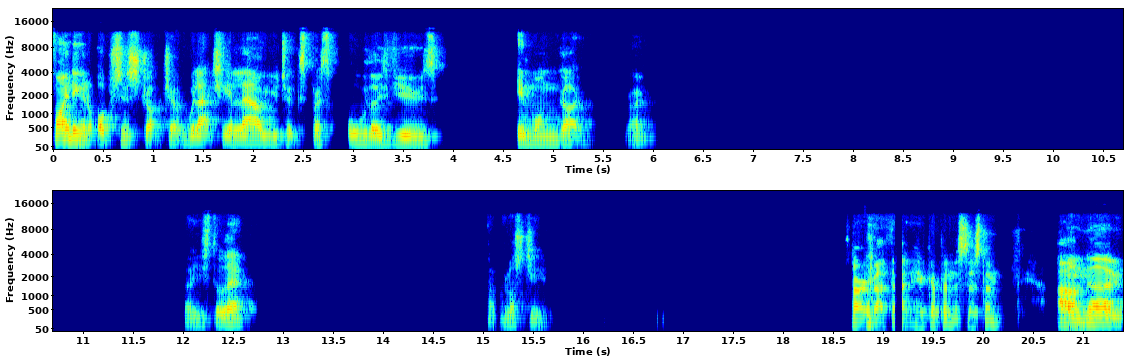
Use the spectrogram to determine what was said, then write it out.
finding an option structure will actually allow you to express all those views in one go, right? Are you still there? I've lost you. Sorry about that hiccup in the system. Oh, um, oh no.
